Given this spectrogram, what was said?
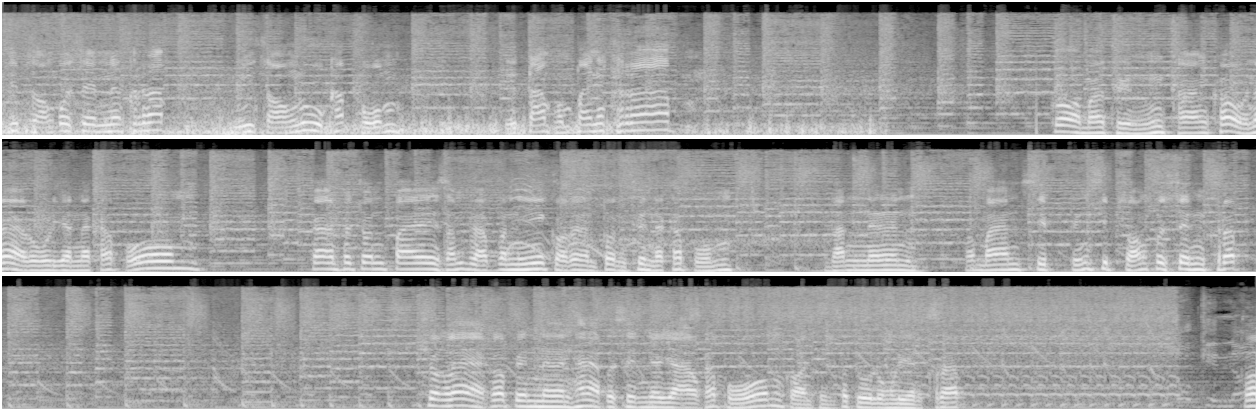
10-12เปอร์เซ็นต์นะครับ มี 2 ลูกครับผม เดินตามผมไปนะครับ ก็มาถึงทางเข้าหน้าโรงเรียนนะครับผม การประจนไปสำหรับวันนี้ก็เริ่มต้นขึ้นนะครับผม ดันเนิน ประมาณ 10-12%ครับ ช่วงแรกก็เป็นเนิน 5%ยาวๆ ครับผมก่อนถึงประตูโรงเรียนครับ ก็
